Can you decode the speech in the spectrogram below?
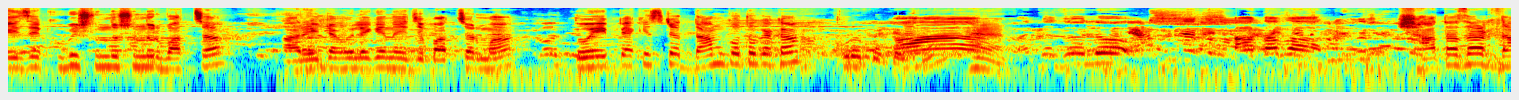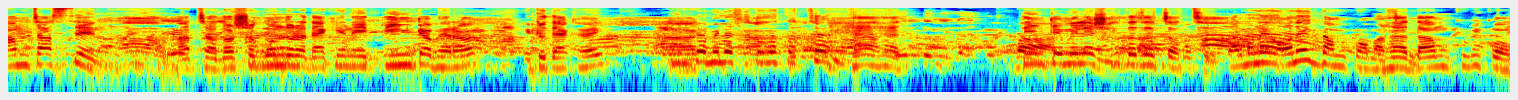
এই যে খুবই সুন্দর সুন্দর বাচ্চা। আর এইটা হলে কেন এই যে বাচ্চার মা। তো এই প্যাকেজটার দাম কত কাকা? হ্যাঁ। সাত হাজার দাম চাচ্ছেন? আচ্ছা দর্শক বন্ধুরা দেখেন এই তিনটা ভেড়া একটু দেখাই। তিনটা মিলে সাত হাজার চাচ্ছেন হ্যাঁ হ্যাঁ তিনটে মিলে সাত হাজার চাচ্ছে। তার মানে অনেক দাম কম হ্যাঁ দাম খুবই কম।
